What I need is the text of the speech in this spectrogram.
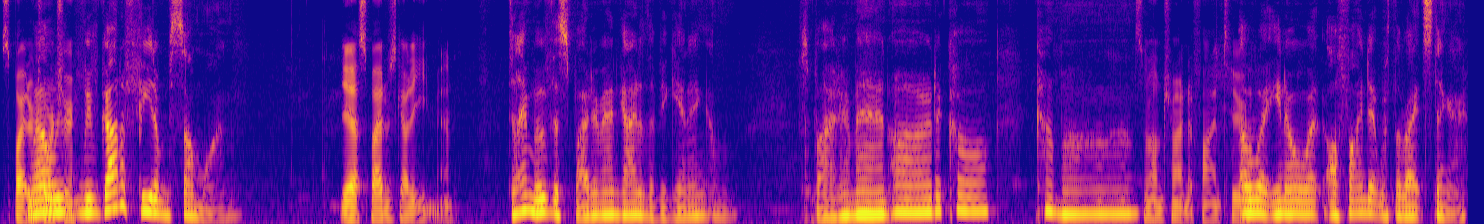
spider well, we, torture. we've got to feed him someone. yeah, spiders got to eat, man. Did I move the Spider-Man guy to the beginning? Um, Spider-Man article. Come on. That's what I'm trying to find too. Oh wait, you know what? I'll find it with the right stinger.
